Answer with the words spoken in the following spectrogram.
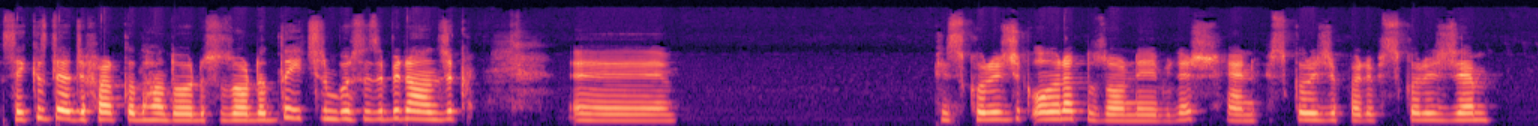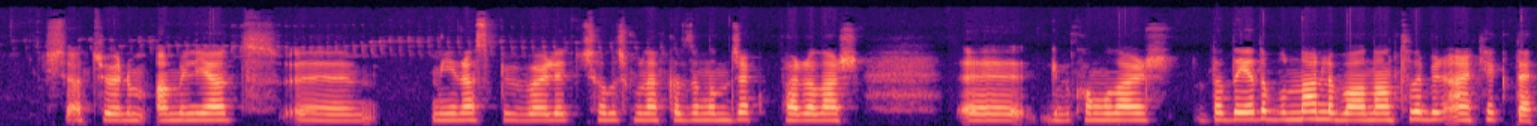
8 derece farklı daha doğrusu zorladığı için bu sizi birazcık e, psikolojik olarak da zorlayabilir. Yani psikoloji, para psikoloji, işte atıyorum ameliyat, e, miras gibi böyle çalışmadan kazanılacak paralar e, gibi konularda da ya da bunlarla bağlantılı bir erkek de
